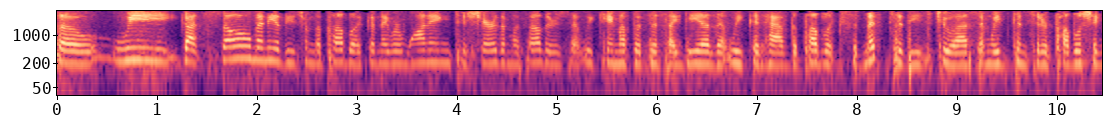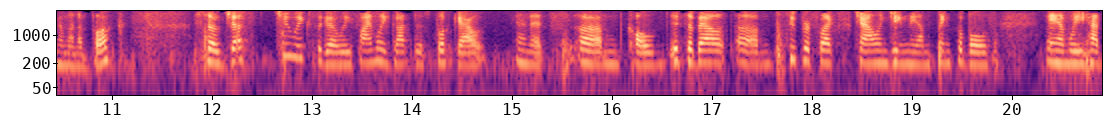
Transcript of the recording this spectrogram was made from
So we got so many of these from the public and they were wanting to share them with others that we came up with this idea that we could have the public submit to these to us and we'd consider publishing them in a book. So just two weeks ago we finally got this book out and it's um, called, it's about um, Superflex challenging the unthinkables and we had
